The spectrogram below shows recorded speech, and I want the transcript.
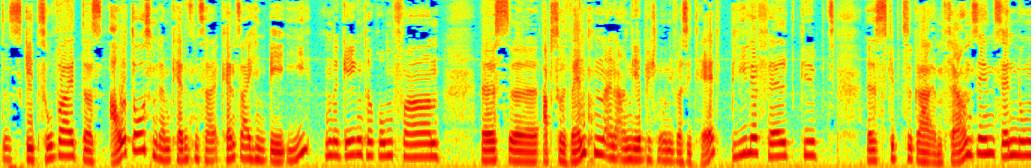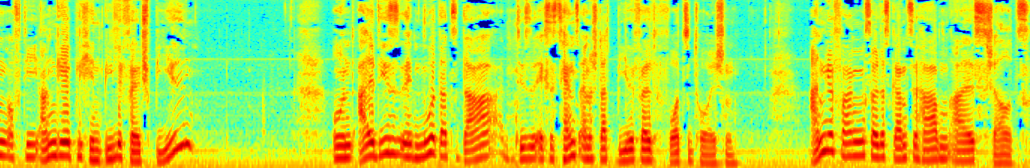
Das geht so weit, dass Autos mit einem Kennzeichen BI in der Gegend herumfahren, es äh, Absolventen einer angeblichen Universität Bielefeld gibt, es gibt sogar im Fernsehen Sendungen, auf die angeblich in Bielefeld spielen, und all dieses ist eben nur dazu da, diese Existenz einer Stadt Bielefeld vorzutäuschen. Angefangen soll das Ganze haben als Scherz.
